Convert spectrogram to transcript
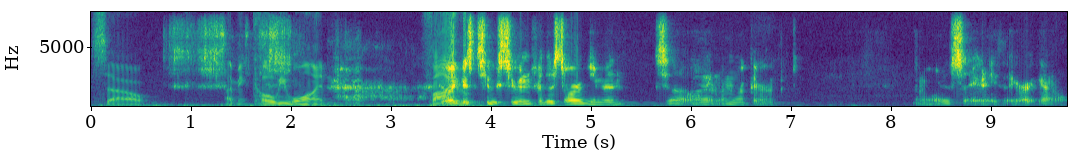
So, I mean, Kobe won I five. feel like it's too soon for this argument, so I, I'm not gonna. I don't want to say anything right now.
